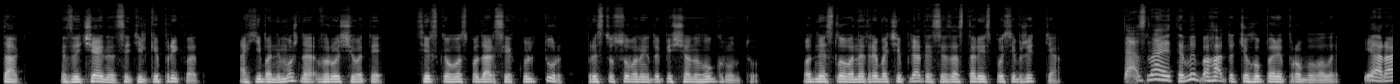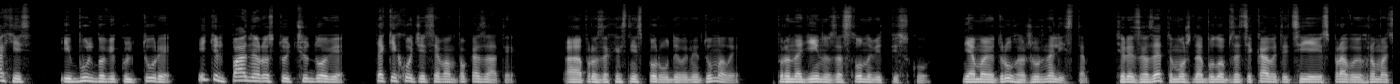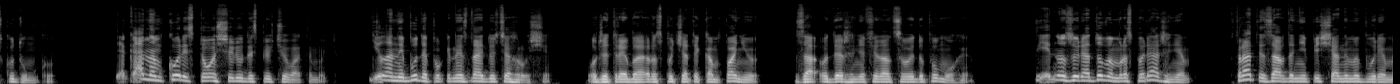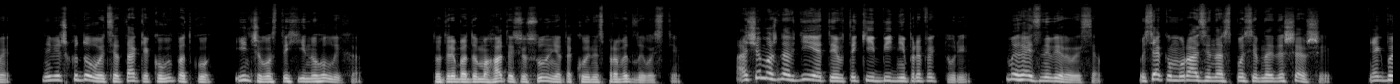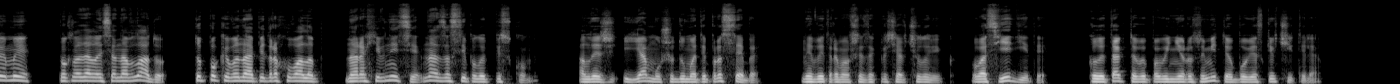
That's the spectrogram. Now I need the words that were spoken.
Так, звичайно, це тільки приклад. А хіба не можна вирощувати сільськогосподарських культур, пристосованих до піщаного ґрунту? Одне слово, не треба чіплятися за старий спосіб життя. Та знаєте, ми багато чого перепробували і арахіс, і бульбові культури, і тюльпани ростуть чудові, так і хочеться вам показати. А про захисні споруди ви не думали? Про надійну заслону від піску. Я маю друга журналіста. Через газету можна було б зацікавити цією справою громадську думку. Яка нам користь того, що люди співчуватимуть? Діла не буде, поки не знайдуться гроші. Отже, треба розпочати кампанію за одержання фінансової допомоги. Згідно з урядовим розпорядженням, втрати, завдані піщаними бурями, не відшкодовуються так, як у випадку іншого стихійного лиха. То треба домагатись усунення такої несправедливості. А що можна вдіяти в такій бідній префектурі? Ми геть зневірилися. У всякому разі, наш спосіб найдешевший. Якби ми покладалися на владу, то поки вона підрахувала б на рахівниці, нас засипало б піском. Але ж і я мушу думати про себе, не витримавши, закричав чоловік. У вас є діти. Коли так, то ви повинні розуміти обов'язки вчителя.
